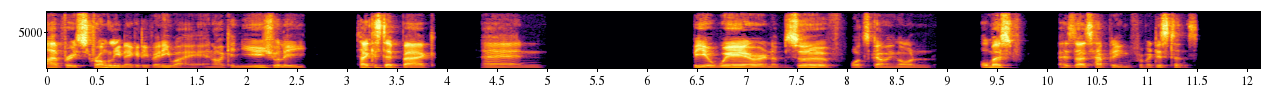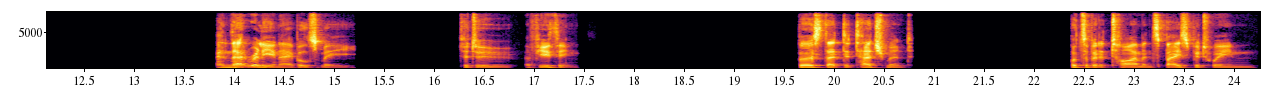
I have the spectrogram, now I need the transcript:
aren't very strongly negative anyway. And I can usually take a step back and be aware and observe what's going on almost as though it's happening from a distance. And that really enables me to do a few things. First, that detachment puts a bit of time and space between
